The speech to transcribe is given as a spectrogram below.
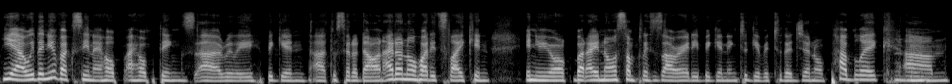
yeah with the new vaccine i hope i hope things uh, really begin uh, to settle down i don't know what it's like in in new york but i know some places are already beginning to give it to the general public mm-hmm. um,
